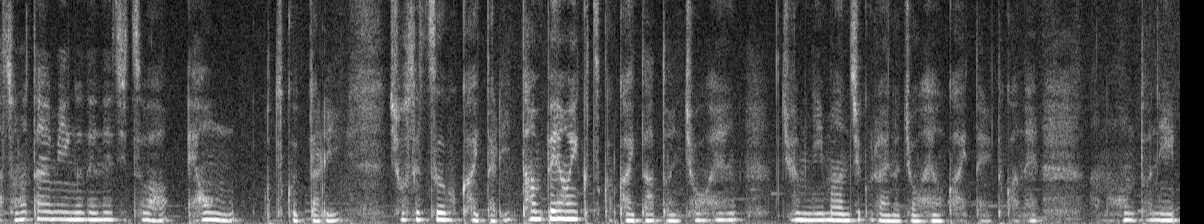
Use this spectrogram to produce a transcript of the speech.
あ、そのタイミングでね実は絵本を作ったり小説を書いたり短編をいくつか書いた後に長編12万字ぐらいの長編を書いたりとかね。あの本当に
